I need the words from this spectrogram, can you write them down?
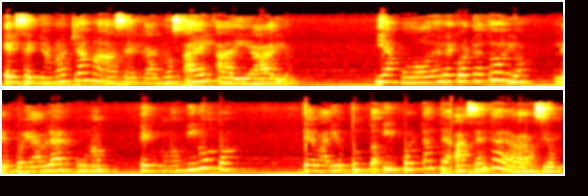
El Señor nos llama a acercarnos a Él a diario. Y a modo de recordatorio, les voy a hablar unos, en unos minutos de varios puntos importantes acerca de la oración.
